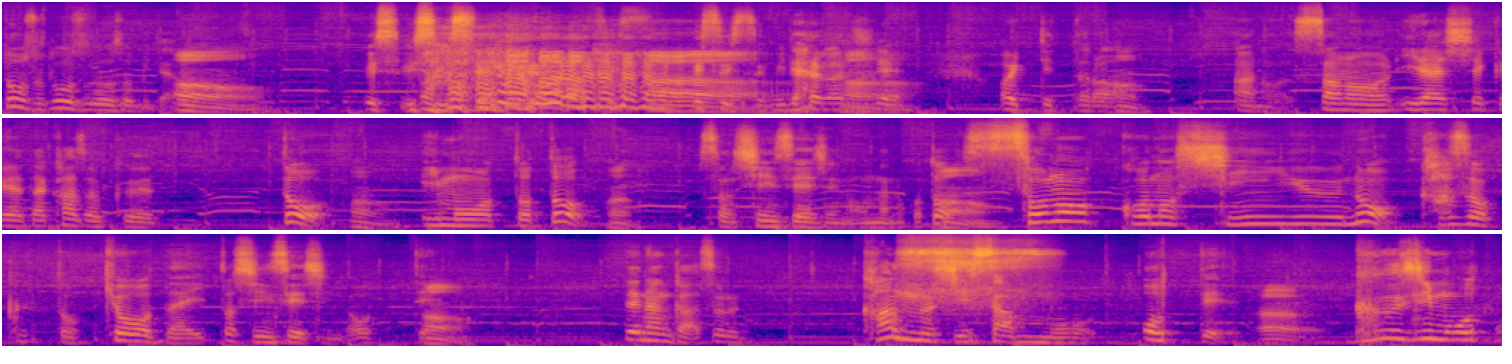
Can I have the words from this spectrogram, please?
どうぞどうぞどうぞみたいな。うっすうっすうっすみたいな感じでうん。入っていったら、うん。あのその依頼してくれた家族とうん。妹と、うん。その新成人の女の子と、うん。その子の親友の家族と兄弟と新成人がおって、うんでなんかその神主さんもおってうん。宮司もおって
